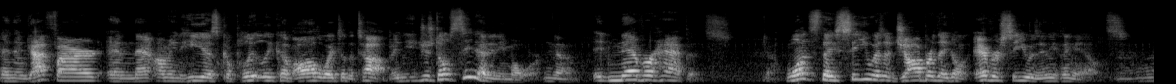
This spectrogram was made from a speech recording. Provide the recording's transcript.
and then got fired, and now I mean he has completely come all the way to the top, and you just don't see that anymore. no. It never happens. No. Once they see you as a jobber, they don't ever see you as anything else. Mm-hmm.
